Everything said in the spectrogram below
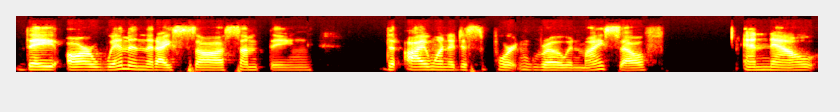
they are women that I saw something that I wanted to support and grow in myself. And now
